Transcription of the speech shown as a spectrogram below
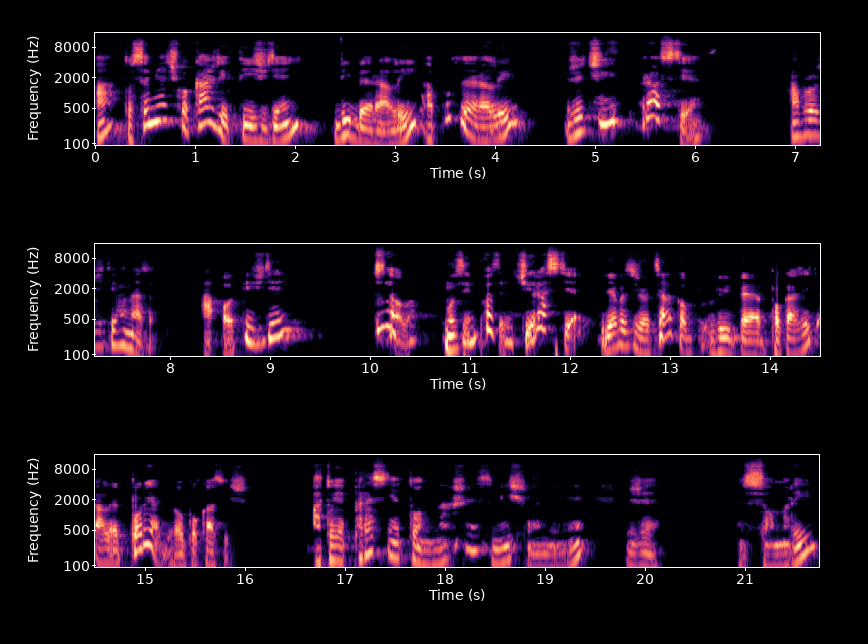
a to semiačko každý týždeň vyberali a pozerali, že či rastie a vložíte ho nazad a o týždeň znova musím pozrieť, či rastie. Nemusíš ho celkom e, pokaziť, ale poriadne ho pokazíš. A to je presne to naše zmýšľanie, že zomri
